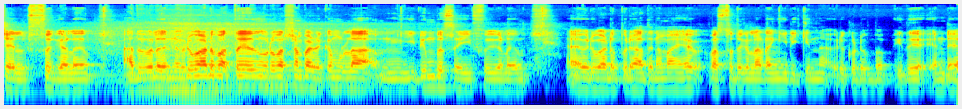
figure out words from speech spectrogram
ഷെൽഫുകൾ അതുപോലെ തന്നെ ഒരുപാട് പത്ത് നൂറ് വർഷം പഴക്കമുള്ള ഇരുമ്പ് സേഫുകൾ ഒരുപാട് പുരാതനമായ വസ്തുതകൾ അടങ്ങിയിരിക്കുന്ന ഒരു കുടുംബം. ഇത് എന്റെ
